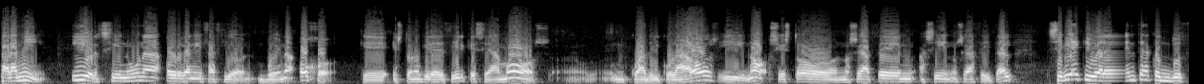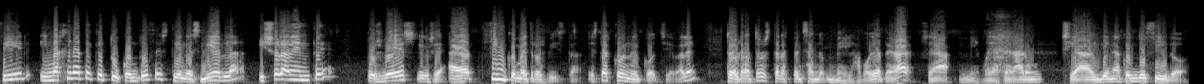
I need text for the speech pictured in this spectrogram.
para mí, ir sin una organización buena, ojo, que esto no quiere decir que seamos eh, cuadriculados y no, si esto no se hace así, no se hace y tal, sería equivalente a conducir, imagínate que tú conduces, tienes niebla y solamente pues ves, yo qué sé, a 5 metros vista, estás con el coche, ¿vale? Todo el rato estarás pensando, me la voy a pegar, o sea, me voy a pegar un... Si alguien ha conducido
